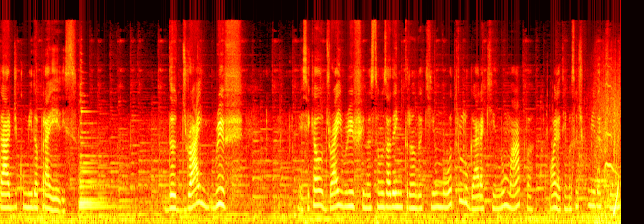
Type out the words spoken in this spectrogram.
dar de comida para eles. The Dry Reef. Esse aqui é o Dry Reef. Nós estamos adentrando aqui um outro lugar aqui no mapa. Olha, tem bastante comida aqui.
